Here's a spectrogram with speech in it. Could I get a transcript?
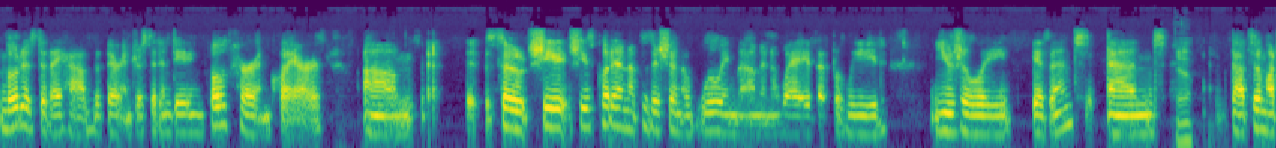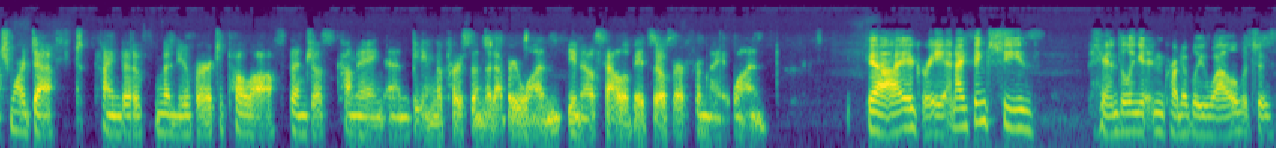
motives do they have that they're interested in dating both her and Claire? Um, so she she's put in a position of wooing them in a way that the lead usually isn't, and yeah. that's a much more deft kind of maneuver to pull off than just coming and being the person that everyone you know salivates over from night one. Yeah, I agree, and I think she's handling it incredibly well, which is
